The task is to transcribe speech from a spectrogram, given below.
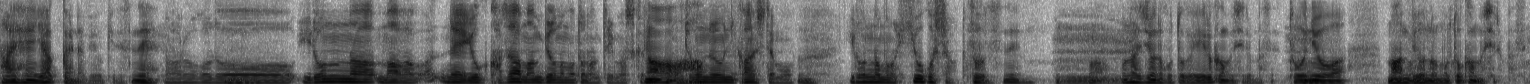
大変厄介な病気ですね。なるほど、うん、いろんなまあねよく風邪は万病のもとなんて言いますけど、糖尿に関しても、うん、いろんなものを引き起こしちゃうと。そうですね。まあ同じようなことが言えるかもしれません。糖尿は万病のもとかもしれません。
